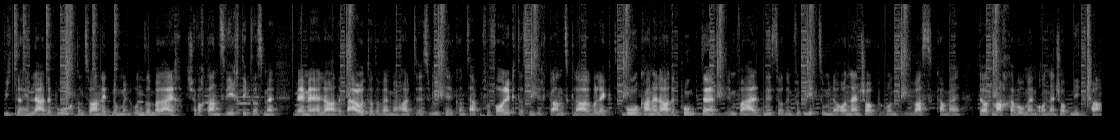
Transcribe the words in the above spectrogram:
weiterhin Läden braucht. Und zwar nicht nur in unserem Bereich. Es ist einfach ganz wichtig, dass man, wenn man einen Laden baut oder wenn man halt das Retail-Konzept verfolgt, dass man sich ganz klar überlegt, wo kann ein Laden punkten im Verhältnis oder im Vergleich zu einem Online-Shop und was kann man dort machen, wo man im Online-Shop nicht kann.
